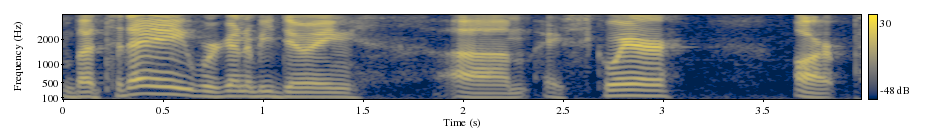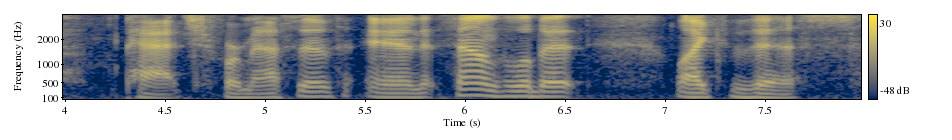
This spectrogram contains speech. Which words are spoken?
but today we're going to be doing um, a square ARP patch for massive and it sounds a little bit like this.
